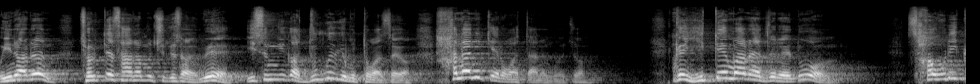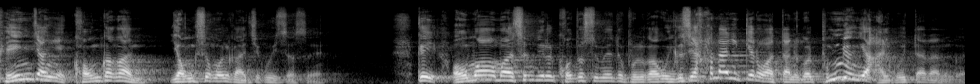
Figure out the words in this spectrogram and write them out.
이날은 절대 사람을 죽여서 왜? 이 승리가 누구에게부터 왔어요? 하나님께로 왔다는 거죠. 그러니까 이때만 하더라도 사울이 굉장히 건강한 영성을 가지고 있었어요. 그러니까 어마어마한 승리를 거뒀음에도 불구하고 이것이 하나님께로 왔다는 걸 분명히 알고 있다는 거예요.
